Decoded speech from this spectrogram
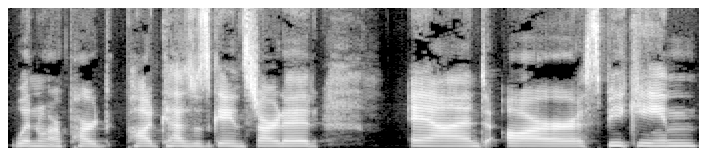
when our pod- podcast was getting started and our speaking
